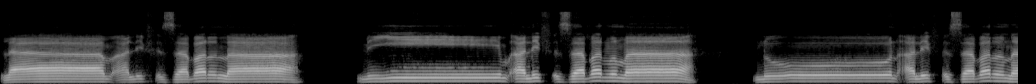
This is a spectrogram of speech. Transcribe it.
لام ألف زبر لا. ميم আলিফ জাবার মা নুন আলিফ জাবার না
